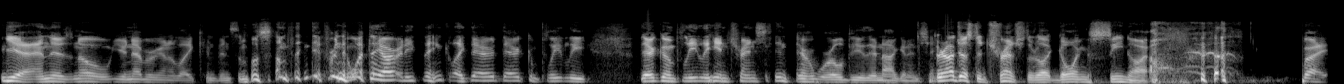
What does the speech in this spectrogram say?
Yeah, and there's no you're never gonna like convince them of something different than what they already think. Like they're they're completely they're completely entrenched in their worldview. They're not gonna change. They're not just entrenched; they're like going senile. Right.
